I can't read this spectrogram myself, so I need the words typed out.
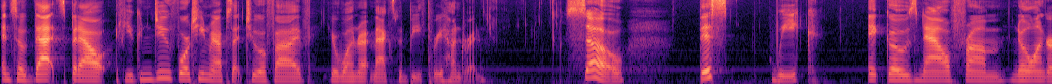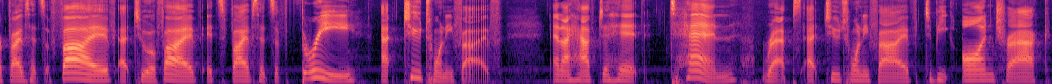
And so that spit out, if you can do 14 reps at 205, your one rep max would be 300. So this week, it goes now from no longer five sets of five at 205, it's five sets of three at 225. And I have to hit 10 reps at 225 to be on track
